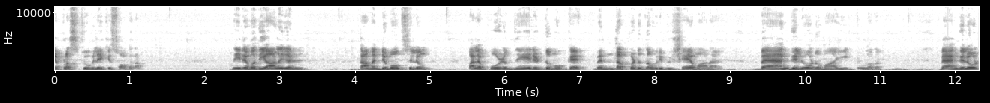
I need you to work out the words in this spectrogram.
എ പ്ലസ് ടുവിലേക്ക് സ്വാഗതം. നിരവധി ആളുകൾ കമന്റ് ബോക്സിലും പലപ്പോഴും നേരിട്ടുമൊക്കെ ബന്ധപ്പെടുന്ന ഒരു വിഷയമാണ് ബാങ്ക് ലോണുമായി ഉള്ളത്. ബാങ്ക് ലോൺ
